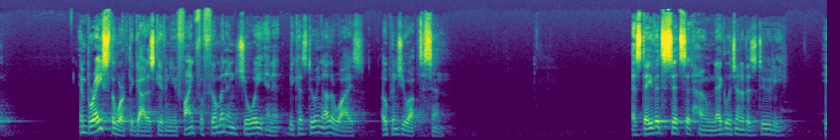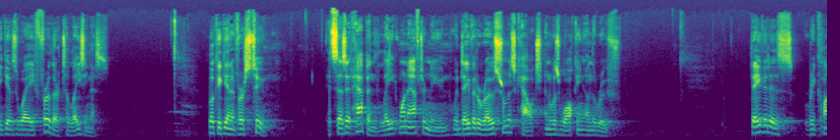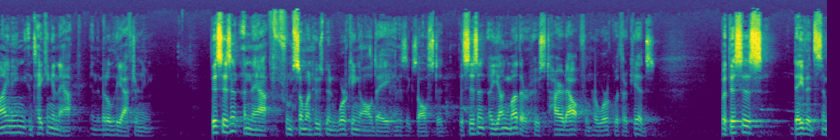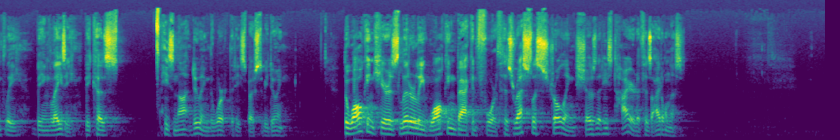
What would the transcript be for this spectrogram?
Embrace the work that God has given you. Find fulfillment and joy in it because doing otherwise opens you up to sin. As David sits at home negligent of his duty, he gives way further to laziness. Look again at verse 2. It says, It happened late one afternoon when David arose from his couch and was walking on the roof. David is reclining and taking a nap in the middle of the afternoon. This isn't a nap from someone who's been working all day and is exhausted. This isn't a young mother who's tired out from her work with her kids. But this is David simply being lazy because he's not doing the work that he's supposed to be doing. The walking here is literally walking back and forth. His restless strolling shows that he's tired of his idleness.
